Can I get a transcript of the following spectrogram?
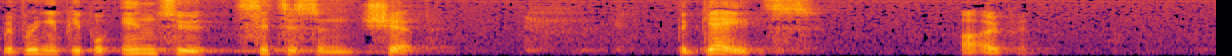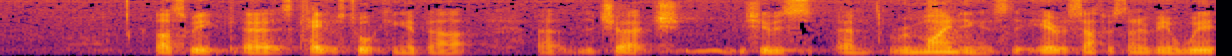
we're bringing people into citizenship. The gates are open. Last week, uh, as Kate was talking about uh, the church, she was um, reminding us that here at Southwest London we're,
